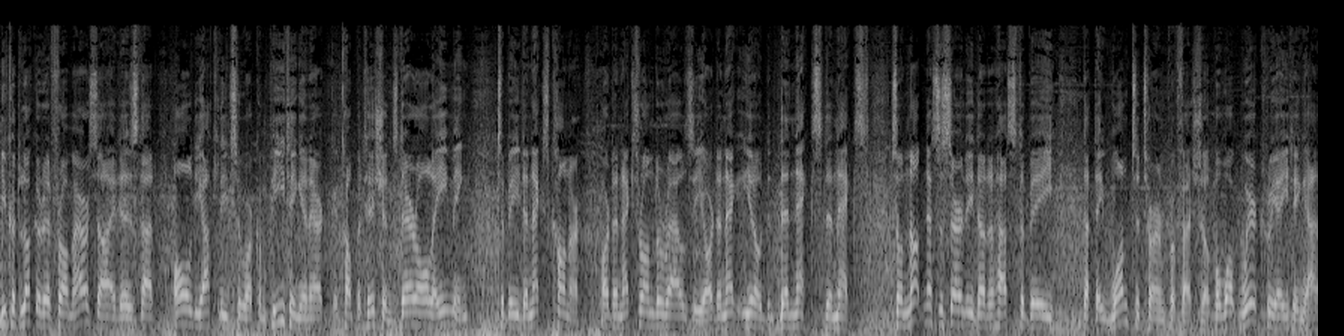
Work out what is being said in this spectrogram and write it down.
you could look at it from our side is that all the athletes who are competing in our competitions, they're all aiming to be the next Conor or the next Ronda Rousey or the next, you know, the, the next, the next. So not necessarily that it has to be that they want to turn professional, but what we're creating at,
